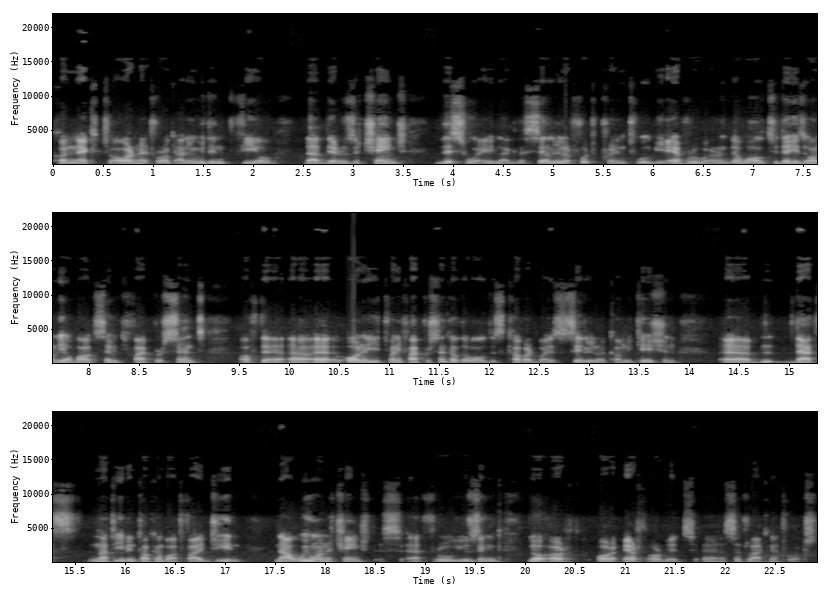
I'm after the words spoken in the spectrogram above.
connect to our network and you wouldn't feel that there is a change. This way, like the cellular footprint will be everywhere in the world. Today is only about 75% of the, uh, uh, only 25% of the world is covered by cellular communication. Uh, that's not even talking about 5G. Now we want to change this uh, through using low Earth or Earth orbit uh, satellite networks.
